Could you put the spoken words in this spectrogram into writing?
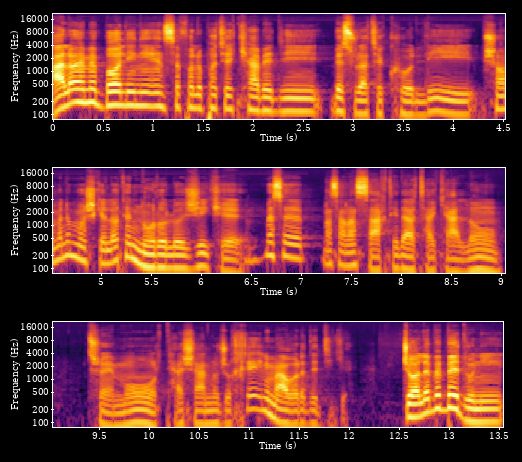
علائم بالینی انسفالوپاتی کبدی به صورت کلی شامل مشکلات نورولوژیکه مثل مثلا سختی در تکلم، tremor، تشنج و خیلی موارد دیگه. جالبه بدونی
